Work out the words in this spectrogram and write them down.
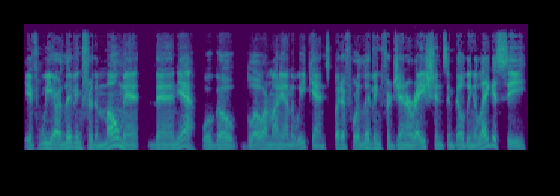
if we are living for the moment, then yeah, we'll go blow our money on the weekends. But if we're living for generations and building a legacy,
